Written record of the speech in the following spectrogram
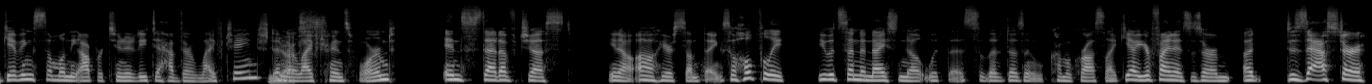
giving someone the opportunity to have their life changed and their life transformed instead of just, you know, oh, here's something. So hopefully you would send a nice note with this so that it doesn't come across like, yeah, your finances are a, a disaster.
